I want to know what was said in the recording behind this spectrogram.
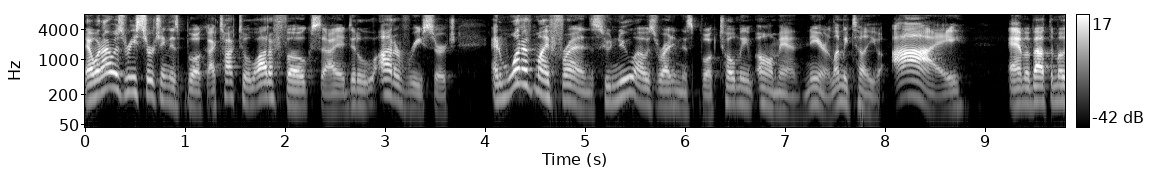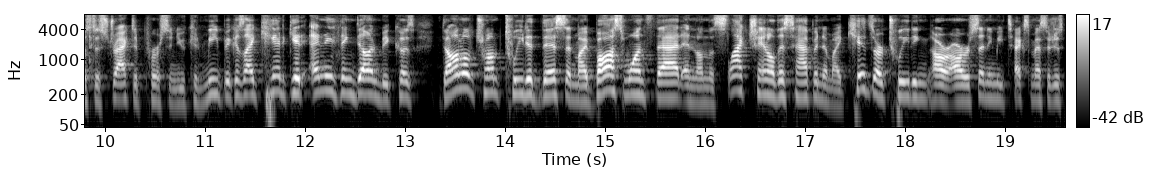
Now, when I was researching this book, I talked to a lot of folks, I did a lot of research, and one of my friends who knew I was writing this book told me, oh man, Nir, let me tell you, I am about the most distracted person you can meet because I can't get anything done because Donald Trump tweeted this and my boss wants that and on the Slack channel this happened and my kids are tweeting or are sending me text messages.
